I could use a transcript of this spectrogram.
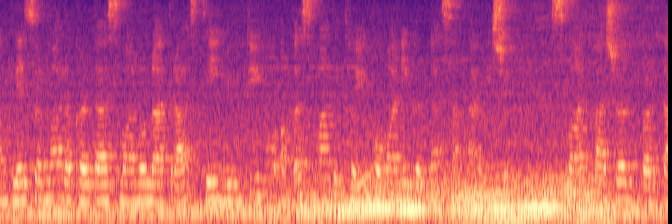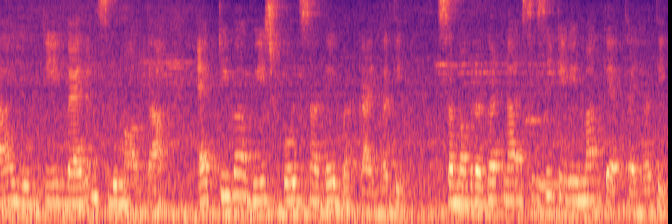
અંકલેશ્વરમાં રખડતા શ્વાનોના ત્રાસથી યુવતીનો અકસ્માત થયો હોવાની ઘટના સામે છે. શ્વાન પાછળ પડતા યુવતી બેલેન્સ ગુમાવતા એક્ટિવા વીજ પોલ સાથે ભટકાઈ હતી. સમગ્ર ઘટના સીસીટીવીમાં કેદ થઈ હતી.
